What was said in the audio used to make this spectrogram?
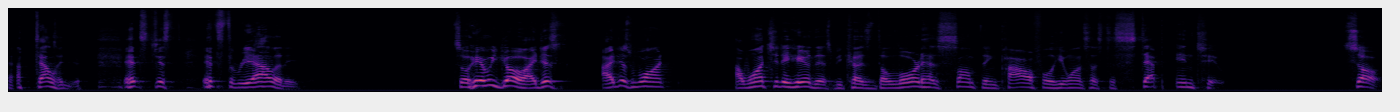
I'm telling you. It's just, it's the reality. So here we go. I just, I just want, I want you to hear this because the Lord has something powerful He wants us to step into. So,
